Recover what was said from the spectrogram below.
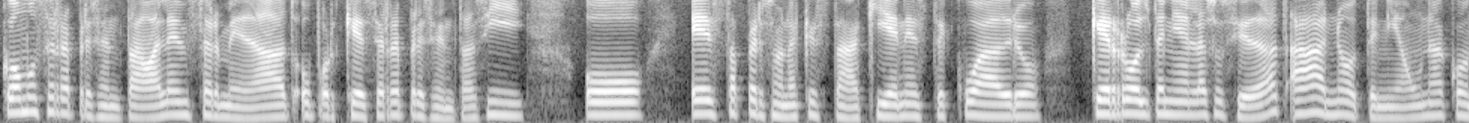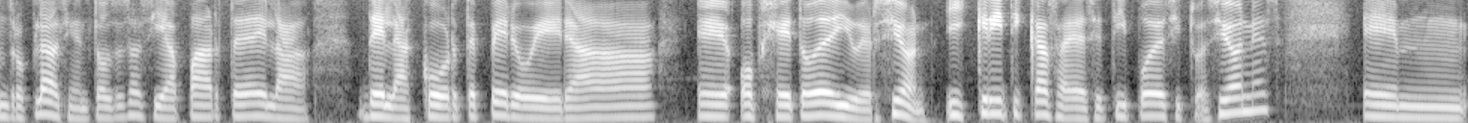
cómo se representaba la enfermedad o por qué se representa así, o esta persona que está aquí en este cuadro ¿Qué rol tenía en la sociedad? Ah, no, tenía una condroplasia, entonces hacía parte de la, de la corte, pero era eh, objeto de diversión y críticas a ese tipo de situaciones. Em,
